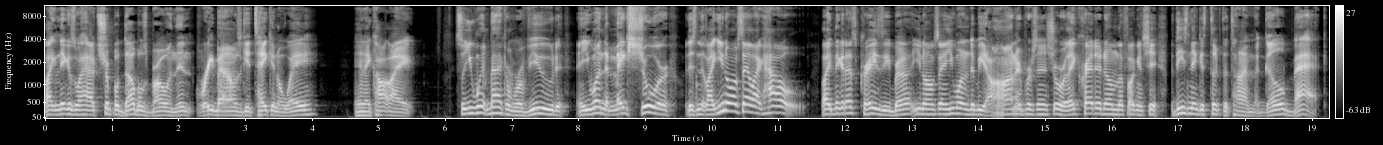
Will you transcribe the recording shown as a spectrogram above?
like niggas will have triple doubles, bro, and then rebounds get taken away. And they call like so you went back and reviewed and you wanted to make sure this like you know what I'm saying? Like how like nigga, that's crazy, bro. You know what I'm saying? You wanted to be hundred percent sure. They credit them the fucking shit. But these niggas took the time to go back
